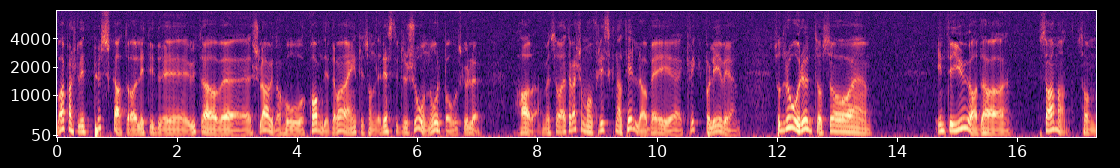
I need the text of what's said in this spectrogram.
var kanskje litt puskete og litt eh, ute av eh, slag da hun kom dit. Det var egentlig sånn restitusjon nordpå hun skulle ha. da. Men så etter hvert som hun friskna til og ble kvikk på livet igjen, så dro hun rundt og så eh, intervjua da samene som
